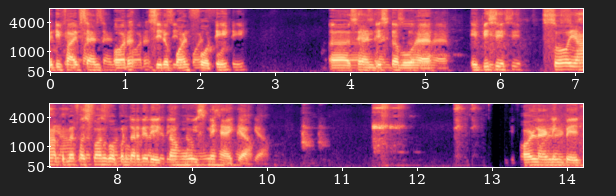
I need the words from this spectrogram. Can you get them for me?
eighty five cent और ज़ीरो पॉइंट फोर्टी सेंट इसका वो है ईपीसी सो यहाँ पे मैं फ़र्स्ट वन को ओपन करके देखता हूँ इसमें है क्या? और लैंडिंग पेज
